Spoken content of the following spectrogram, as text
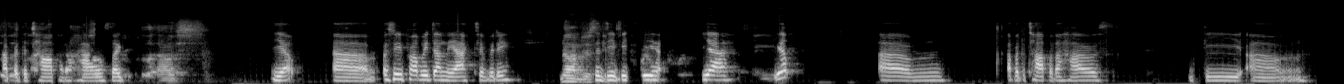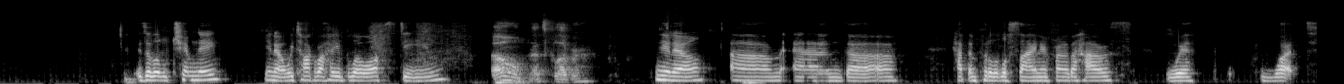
up at the top of the house, like the house. Yep. Um, so you've probably done the activity. No, I'm just the DBT. Yeah. Yep. Um, up at the top of the house, the um, is a little chimney. You know, we talk about how you blow off steam. Oh, that's clever. You know, um, and uh, have them put a little sign in front of the house with what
